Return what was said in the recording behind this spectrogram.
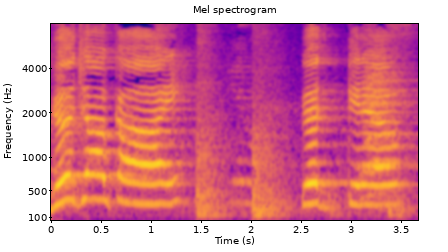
Good job, Kai. Good, Kino. Right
